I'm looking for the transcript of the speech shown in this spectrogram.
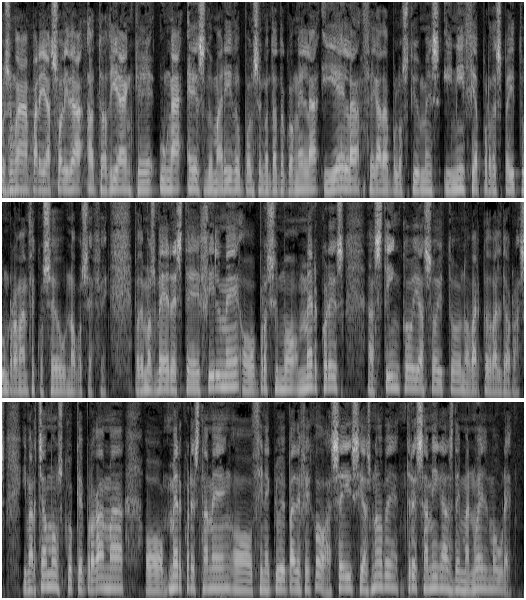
pois unha parella sólida ata o día en que unha ex do marido ponse en contacto con ela e ela, cegada polos ciumes, inicia por despeito un romance co seu novo xefe. Podemos ver este filme o próximo mércores ás 5 e ás 8 no Barco de Valdeorras. E marchamos co que programa o mércores tamén o Cineclube Padre Feijó ás 6 e ás 9 Tres Amigas de Manuel Mouret.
